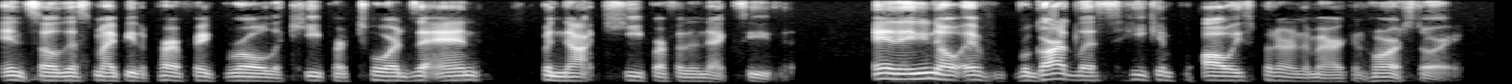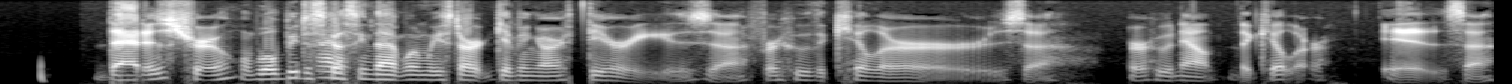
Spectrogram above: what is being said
And so this might be the perfect role to keep her towards the end, but not keep her for the next season. And you know, if regardless, he can always put her in American Horror Story. That is true. We'll be discussing that when we start giving our theories uh, for who the killers, uh, or who now the killer is. Uh,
